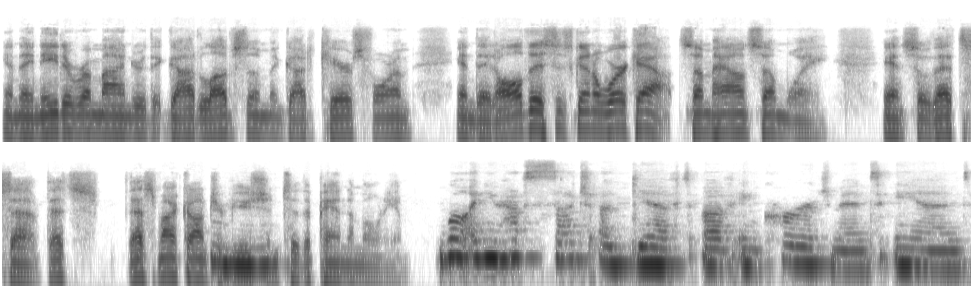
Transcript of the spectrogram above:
And they need a reminder that God loves them and God cares for them and that all this is going to work out somehow in some way. And so that's, uh, that's, that's my contribution mm-hmm. to the pandemonium. Well, and you have such a gift of encouragement and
